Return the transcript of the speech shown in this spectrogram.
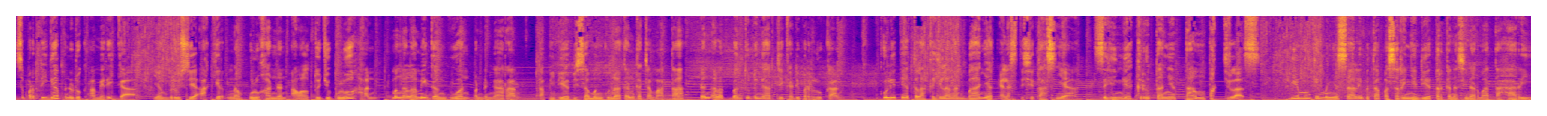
Sepertiga penduduk Amerika yang berusia akhir 60-an dan awal 70-an mengalami gangguan pendengaran, tapi dia bisa menggunakan kacamata dan alat bantu dengar jika diperlukan. Kulitnya telah kehilangan banyak elastisitasnya, sehingga kerutannya tampak jelas. Dia mungkin menyesali betapa seringnya dia terkena sinar matahari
